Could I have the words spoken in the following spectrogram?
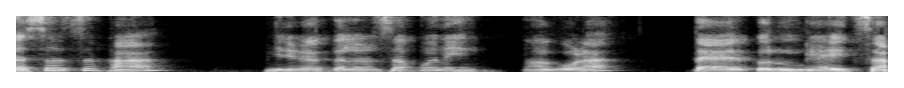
तसंच हा हिरव्या कलरचा पण एक हा गोळा तयार करून घ्यायचा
